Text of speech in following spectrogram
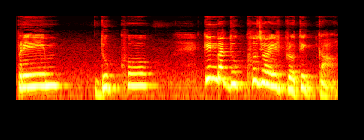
প্রেম, দুঃখ কিংবা দুঃখ জয়ের প্রতিজ্ঞা।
